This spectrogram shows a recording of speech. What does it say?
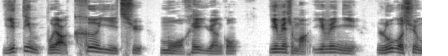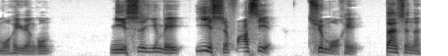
一定不要刻意去抹黑员工。因为什么？因为你如果去抹黑员工，你是因为一时发泄去抹黑，但是呢，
